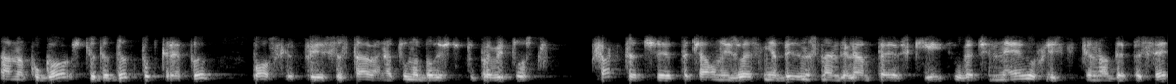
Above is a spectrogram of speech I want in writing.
а на кого ще дадат подкрепа после при съставянето на бъдещото правителство. Факта, че печално известният бизнесмен Делян Пеевски вече не е в листите на ДПС,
